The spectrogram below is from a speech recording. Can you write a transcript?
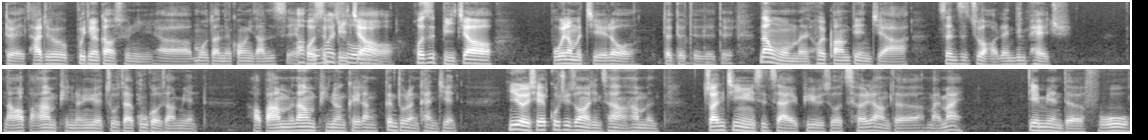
对，他就不一定会告诉你，呃，末端的供应商是谁，啊、或是比较，或是比较不会那么揭露。对对对对对。那我们会帮店家，甚至做好 landing page，然后把他们评论页做在 Google 上面，好，把他们让评论可以让更多人看见。因为有一些过去中小型车行，他们专经营是在于，譬如说车辆的买卖、店面的服务、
